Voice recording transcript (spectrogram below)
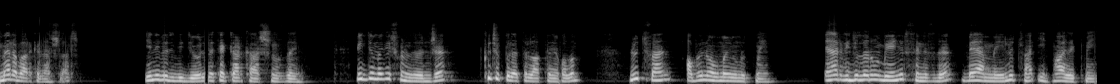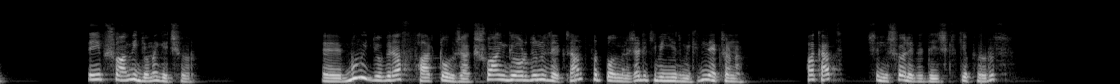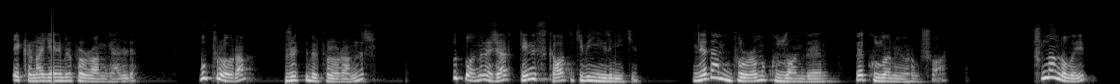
Merhaba arkadaşlar. Yeni bir video ile tekrar karşınızdayım. Videoma geçmeden önce küçük bir hatırlatma yapalım. Lütfen abone olmayı unutmayın. Eğer videolarımı beğenirseniz de beğenmeyi lütfen ihmal etmeyin. Deyip şu an videoma geçiyorum. Ee, bu video biraz farklı olacak. Şu an gördüğünüz ekran Futbol Manager 2022'nin ekranı. Fakat şimdi şöyle bir değişiklik yapıyoruz. Ekrana yeni bir program geldi. Bu program ücretli bir programdır. Futbol Manager Geni Scout 2022. Neden bu programı kullandığım ve kullanıyorum şu an? Şundan dolayı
